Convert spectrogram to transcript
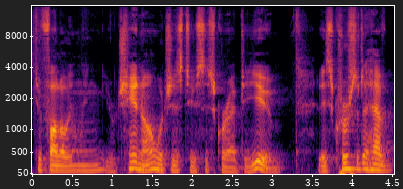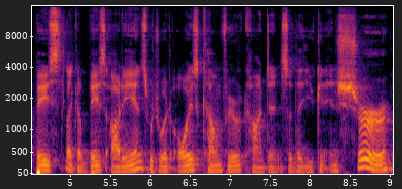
to following your channel, which is to subscribe to you. It is crucial to have base like a base audience which would always come for your content so that you can ensure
